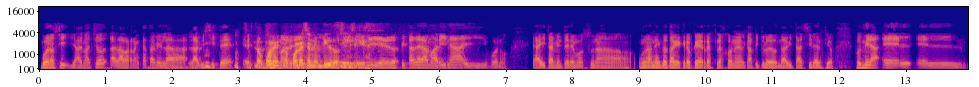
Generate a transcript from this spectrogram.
Bueno, sí, y además yo a la Barranca también la, visité. lo, lo, pones en el libro, sí, sí. Sí, en el Hospital de la Marina y bueno, ahí también tenemos una, una, anécdota que creo que reflejo en el capítulo de donde habita el silencio. Pues mira, el, el,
